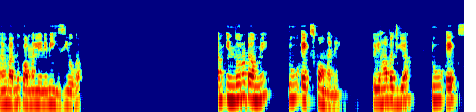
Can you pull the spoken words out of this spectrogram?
हमें बाद में कॉमन लेने में इजी होगा। अब इन दोनों टर्म में टू एक्स कॉमन है। तो यहाँ बच गया two x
